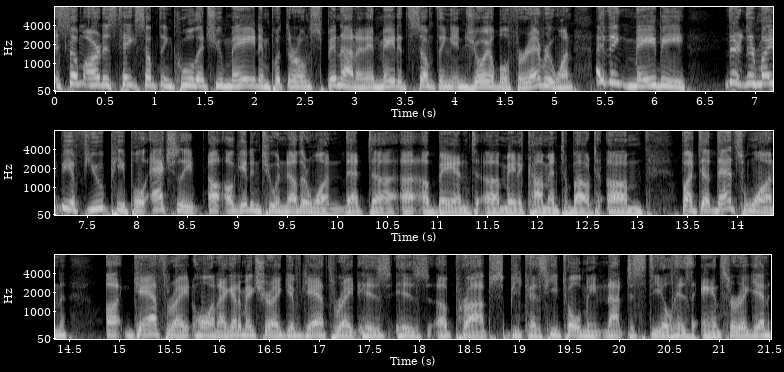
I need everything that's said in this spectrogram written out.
uh, some artists take something cool that you made and put their own spin on it and made it something enjoyable for everyone. I think maybe there there might be a few people. Actually, I'll, I'll get into another one that uh, a, a band uh, made a comment about. Um, but uh, that's one. Uh, Gathright, hold on, I got to make sure I give Gathright his his uh, props because he told me not to steal his answer again.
